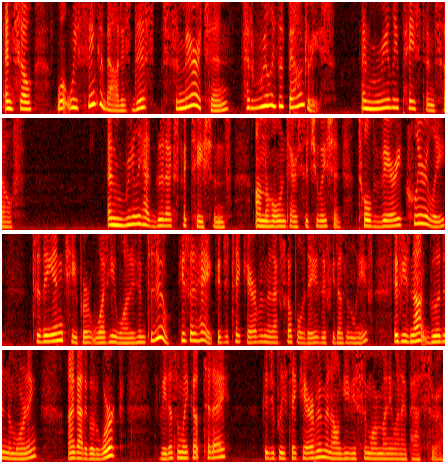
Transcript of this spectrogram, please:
And so, what we think about is this Samaritan had really good boundaries and really paced himself and really had good expectations on the whole entire situation, told very clearly to the innkeeper what he wanted him to do. He said, Hey, could you take care of him the next couple of days if he doesn't leave? If he's not good in the morning, I got to go to work. If he doesn't wake up today, could you please take care of him and I'll give you some more money when I pass through?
